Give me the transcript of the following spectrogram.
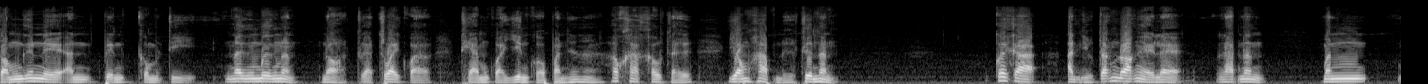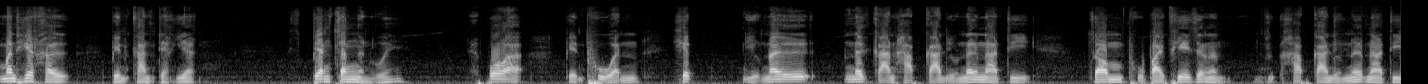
ตอมเงินเนี่ยอันเป็นกรรมตีในเมืองนั่นเนาะจะช่วยกว่าแถมกว่ายินกว่าปันเท่านั้นเขาค่าเขาเจอยอมหับหรือเท่านั้นก็กะอันอยู่ตั้งนอกไงแหละรัฐนั้นมันมันเฮ็ดให้เป็นการแตกแยก เปียงจังเงินไว้เพราะว่าเป็นผู้อันเฮ็ดอยู่ในในการหับการอยู่ในนาทีจอมผู้ปลายเพศนั้นหับการอยู่ในนาที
